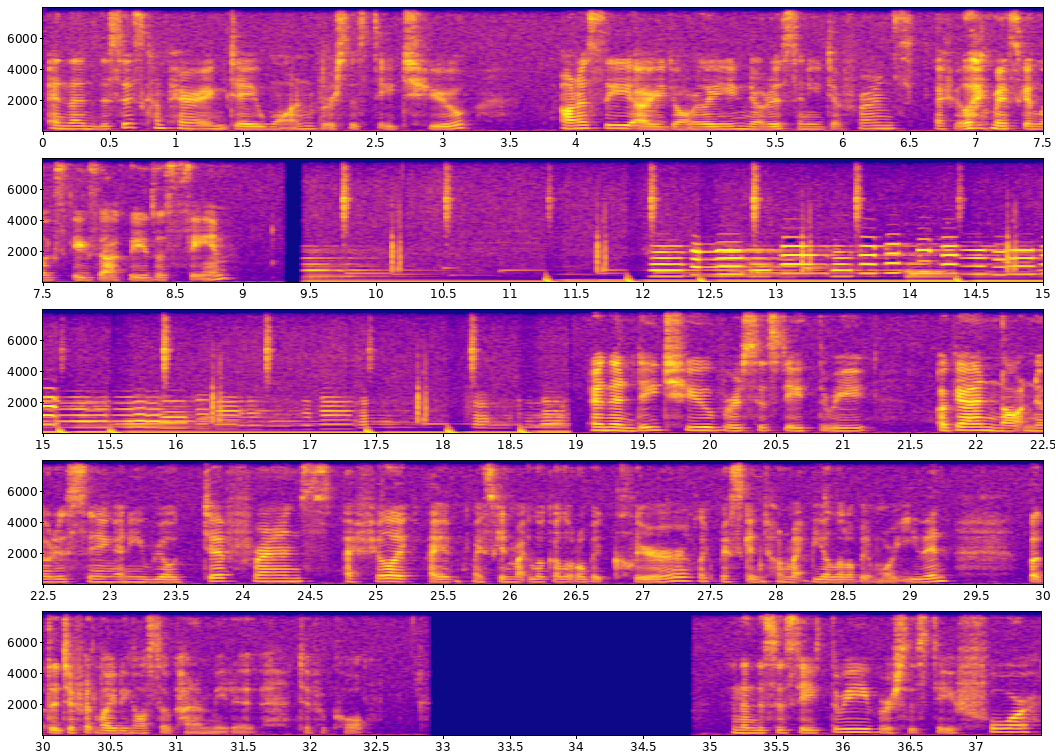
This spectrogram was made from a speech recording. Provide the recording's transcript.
And then this is comparing day one versus day two. Honestly, I don't really notice any difference. I feel like my skin looks exactly the same. And then day two versus day three, again, not noticing any real difference. I feel like I, my skin might look a little bit clearer, like my skin tone might be a little bit more even, but the different lighting also kind of made it difficult. And then this is day three versus day four.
